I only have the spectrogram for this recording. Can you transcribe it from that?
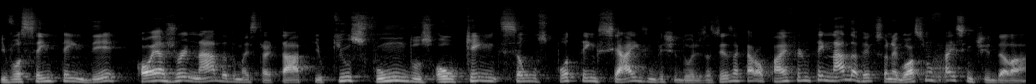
e você entender qual é a jornada de uma startup, o que os fundos ou quem são os potenciais investidores. Às vezes a Carol Pfeiffer não tem nada a ver com o seu negócio, não faz sentido ela,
